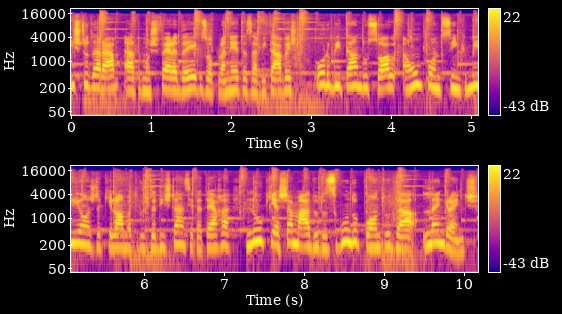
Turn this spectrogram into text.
e estudará a atmosfera de exoplanetas habitáveis orbitando o Sol a 1,5 milhões de quilómetros de distância da Terra, no que é chamado de segundo ponto da Lagrange.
